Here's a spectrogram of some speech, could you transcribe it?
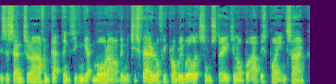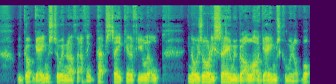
is a centre half, and Pep thinks he can get more out of him, which is fair enough. He probably will at some stage, you know. But at this point in time, we've got games to win. And I, th- I think Pep's taking a few little, you know, he's already saying we've got a lot of games coming up, but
